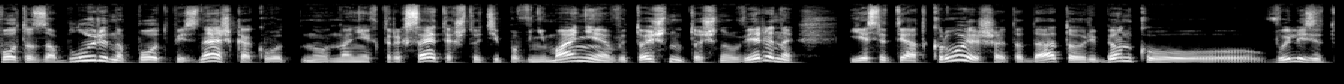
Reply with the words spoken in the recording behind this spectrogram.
фото заблурено, подпись, знаешь, как вот ну, на некоторых сайтах, что типа, внимание, вы точно-точно уверены, если ты откроешь это, да, то ребенку вылезет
